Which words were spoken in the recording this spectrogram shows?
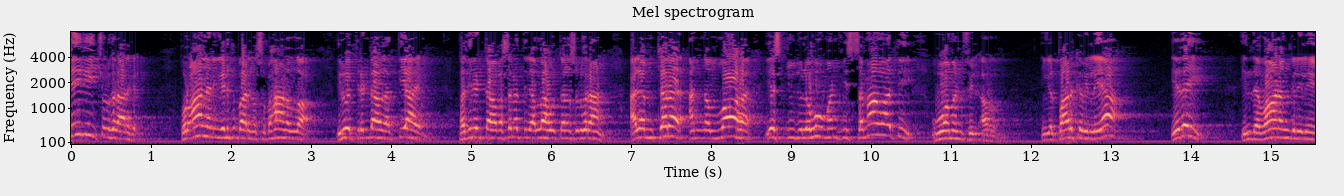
செய்தியை சொல்கிறார்கள். குரான் நீங்க எடுத்து பாருங்க சுபஹானல்லாஹ். 22வது அத்தியாயம் 18வது வசனத்தில் அல்லாஹு தஆலா சொல்கிறான் அலம் தர அன்னல்லாஹ யஸ்ஜுது லஹு மன் ஃபிஸ் சமாவாதி வ மன் ஃபில் அர்த். நீங்கள் பார்க்கவில்லையா? எதை? இந்த வானங்களிலே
